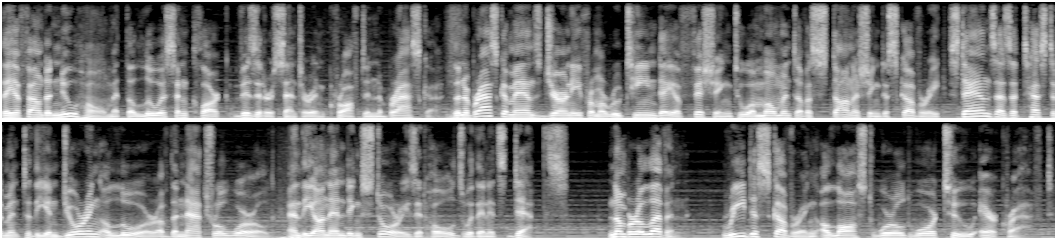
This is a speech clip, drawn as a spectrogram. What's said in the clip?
they have found a new home at the Lewis and Clark Visitor Center in Crofton, Nebraska. The Nebraska man's journey from a routine day of fishing to a moment of astonishing discovery stands as a testament to the enduring allure of the natural world and the unending stories it holds within its depths. Number 11. Rediscovering a Lost World War II Aircraft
